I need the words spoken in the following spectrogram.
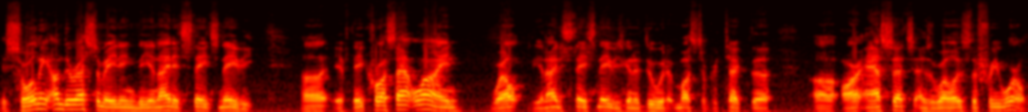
is sorely underestimating the United States Navy. Uh, if they cross that line, well, the United States Navy is going to do what it must to protect the, uh, our assets as well as the free world.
